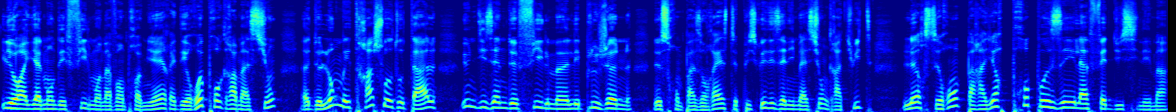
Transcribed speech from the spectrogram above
Il y aura également des films en avant-première et des reprogrammations de longs métrages, au total une dizaine de films. Les plus jeunes ne seront pas en reste puisque des animations gratuites leur seront par ailleurs proposées. La fête du cinéma,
